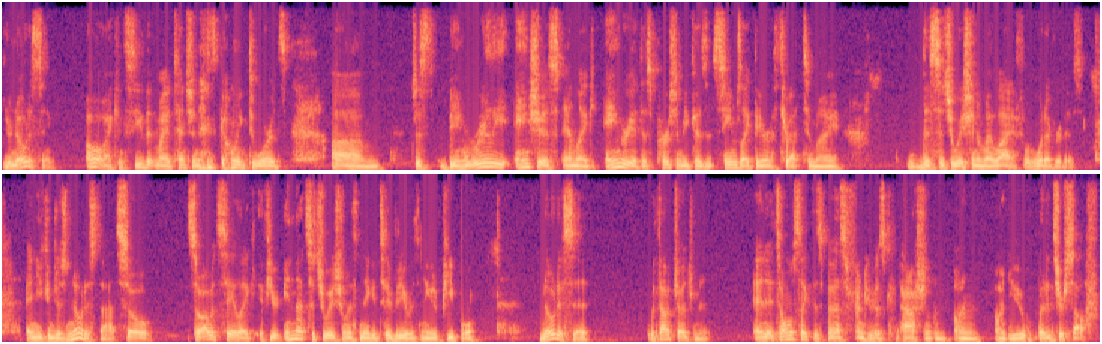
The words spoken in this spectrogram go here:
you're noticing oh, I can see that my attention is going towards um, just being really anxious and like angry at this person because it seems like they are a threat to my this situation in my life or whatever it is. And you can just notice that. So so i would say like if you're in that situation with negativity or with negative people notice it without judgment. And it's almost like this best friend who has compassion on on, on you but it's yourself.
